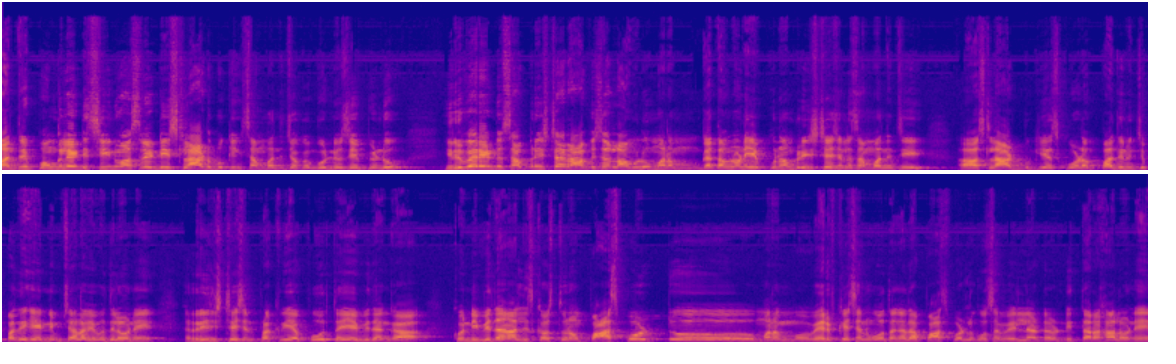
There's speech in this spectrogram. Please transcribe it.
మంత్రి పొంగులేటి శ్రీనివాసరెడ్డి స్లాట్ బుకింగ్ సంబంధించి ఒక గుడ్ న్యూస్ చెప్పిండు. ఇరవై రెండు సబ్ రిజిస్టార్ ఆఫీసర్ల అమలు మనం గతంలోనే చెప్పుకున్నాం. రిజిస్ట్రేషన్కి సంబంధించి స్లాట్ బుక్ చేసుకోవడం పది నుంచి పదిహేను నిమిషాల వ్యవధిలోనే రిజిస్ట్రేషన్ ప్రక్రియ పూర్తయ్యే విధంగా కొన్ని విధానాలు తీసుకొస్తున్నాం. పాస్పోర్ట్ మనం వెరిఫికేషన్ పోతాం కదా పాస్పోర్ట్ల కోసం వెళ్ళినటువంటి తరహాలోనే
